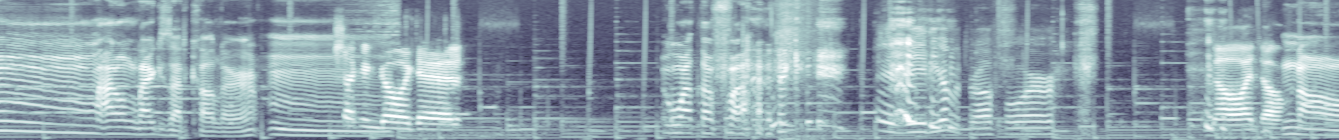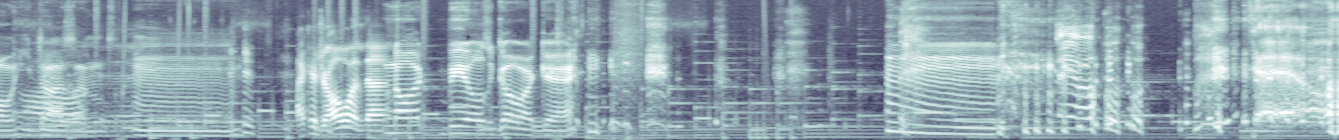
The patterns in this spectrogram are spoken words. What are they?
mm, I don't like that color. Mm. Check and go again. What the fuck? hey, V, do you have a draw four? No, I don't. No, he oh, doesn't. Mm. I could draw one though. Not Bills, go again. mm. yeah.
